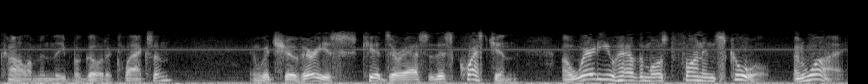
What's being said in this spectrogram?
column in the Bogota Klaxon, in which uh, various kids are asked this question: uh, Where do you have the most fun in school, and why?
